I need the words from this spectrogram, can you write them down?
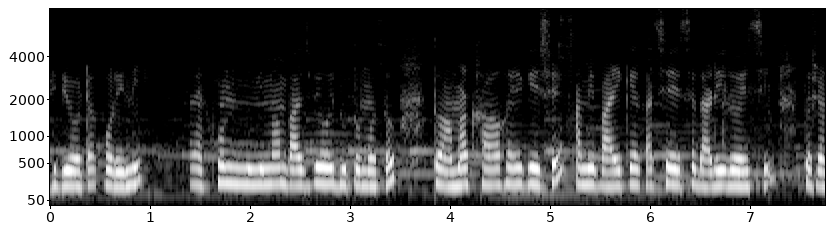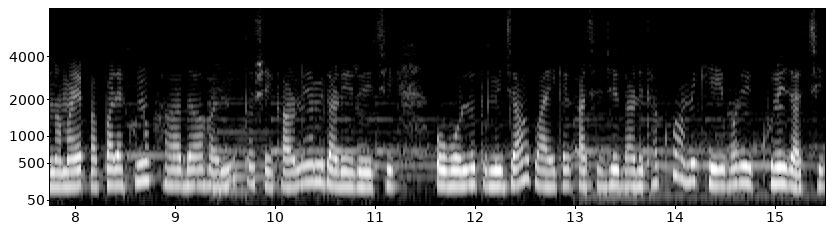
ভিডিওটা করিনি। আর এখন মিনিমাম বাজবে ওই দুটো মতো। তো আমার খাওয়া হয়ে গিয়েছে আমি বাইকের কাছে এসে দাঁড়িয়ে রয়েছি। তো সোনামায়ের পাপার এখনও খাওয়া দাওয়া হয়নি। তো সেই কারণেই আমি দাঁড়িয়ে রয়েছি। ও বলল, তুমি যাও, বাইকের কাছে যে দাঁড়িয়ে থাকো। আমি খেয়ে পরে এক্ষুনি যাচ্ছি।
